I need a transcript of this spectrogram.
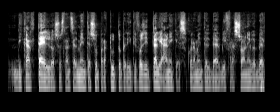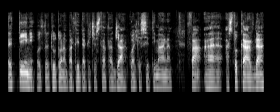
di cartello sostanzialmente, soprattutto per i tifosi italiani, che è sicuramente il derby fra Sonego e Berrettini, oltretutto una partita che c'è stata già qualche settimana fa eh, a Stoccarda.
